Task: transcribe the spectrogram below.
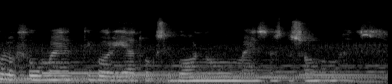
ακολουθούμε την πορεία του οξυγόνου μέσα στο σώμα μας.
